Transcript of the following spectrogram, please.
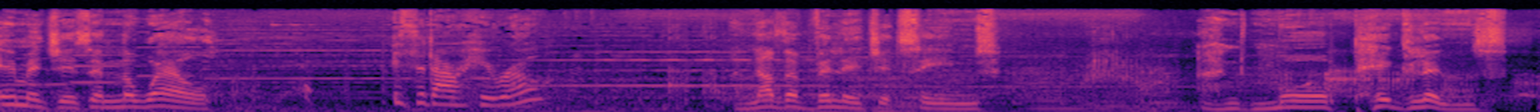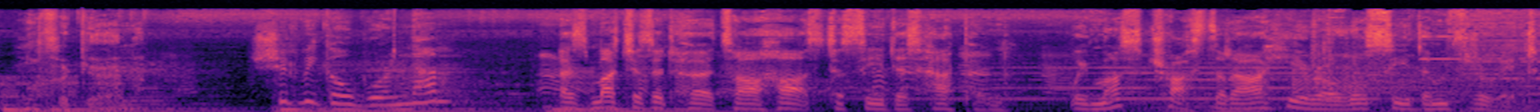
Images in the well. Is it our hero? Another village, it seems. And more piglins. Not again. Should we go warn them? As much as it hurts our hearts to see this happen, we must trust that our hero will see them through it.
